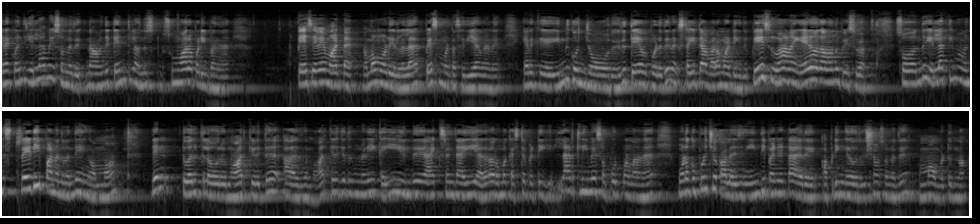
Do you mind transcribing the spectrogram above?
எனக்கு வந்து எல்லாமே சொன்னது. நான் வந்து டென்த்தில் வந்து சுமாராக படிப்பேங்க. பேசவே மாட்டேன். நம்ப முடியல பேச மாட்டேன் சரியா நான் எனக்கு இன்னும் கொஞ்சம் ஒரு இது தேவைப்படுது. எனக்கு ஸ்ட்ரைட்டாக வர மாட்டேங்குது. பேசுவேன் ஆனால் ஏதோ தானு பேசுவேன். ஸோ வந்து எல்லாத்தையுமே வந்து ஸ்ட்ரெடி பண்ணது வந்து எங்கள் அம்மா. தென் டுவெல்த்தில் ஒரு மார்க் எடுத்து அது மார்க் எடுக்கிறதுக்கு முன்னாடி கை வந்து ஆக்சிடென்ட் ஆகி அதெல்லாம் ரொம்ப கஷ்டப்பட்டு எல்லா இடத்துலையுமே சப்போர்ட் பண்ணாங்க. உனக்கு பிடிச்ச காலேஜ் நீ இண்டிபெண்ட்டாக இரு அப்படிங்கிற ஒரு விஷயம் சொன்னது அம்மா மட்டும்தான்.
